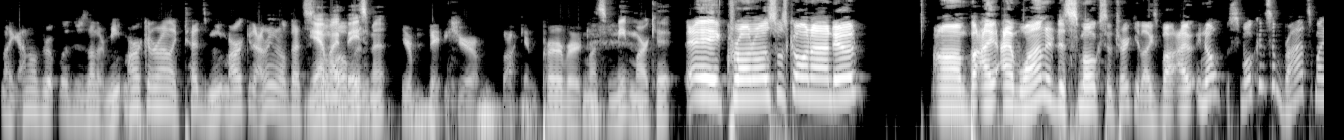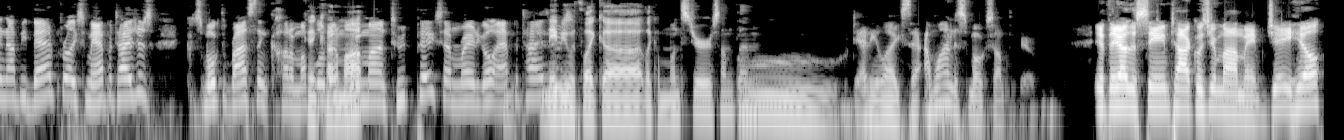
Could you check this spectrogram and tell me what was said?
like I don't know if there's another meat market around like Ted's Meat Market. I don't even know if that's yeah, still my open. basement. You're bi- you're a fucking pervert. Wants a meat market. Hey, Kronos, what's going on, dude? Um, but I, I wanted to smoke some turkey legs, but I you know smoking some brats might not be bad for like some appetizers. Smoke the brats, then cut them up Then a little cut bit, 'em put up. them on toothpicks, I'm ready to go. Appetizers, Maybe with like a like a Munster or something. Ooh, Daddy likes that. I wanted to smoke something, dude. If they are the same tacos your mom made, Jay Hill,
